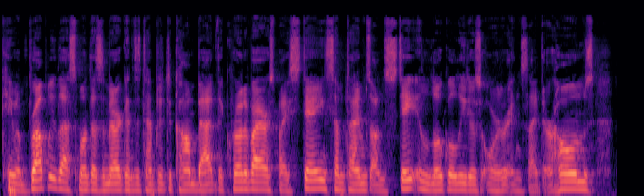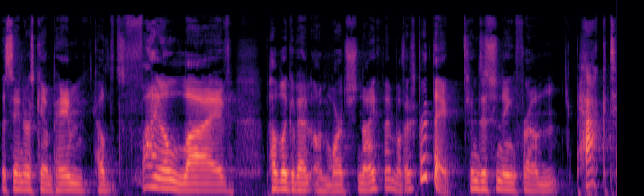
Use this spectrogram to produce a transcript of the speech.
came abruptly last month as Americans attempted to combat the coronavirus by staying sometimes on state and local leaders' order inside their homes. The Sanders campaign held its final live public event on March 9th, my mother's birthday, transitioning from packed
